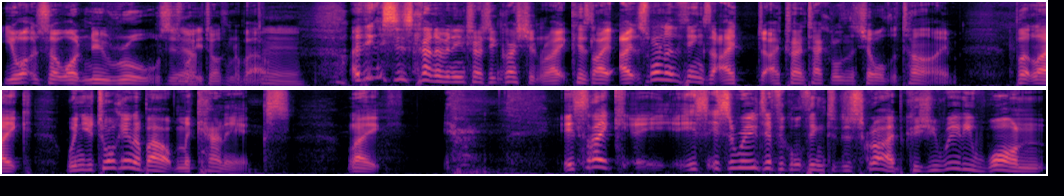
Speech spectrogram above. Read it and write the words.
You want so what new rules is Yeah. what you're talking about? Yeah. I think this is kind of an interesting question, right? Because like I- it's one of the things that I I try and tackle on the show all the time. But like when you're talking about mechanics, like it's like it's it's a really difficult thing to describe because you really want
